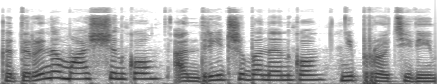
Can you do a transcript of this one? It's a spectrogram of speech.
Катерина Мащенко, Андрій Чебаненко, Дніпро ТІВІ.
